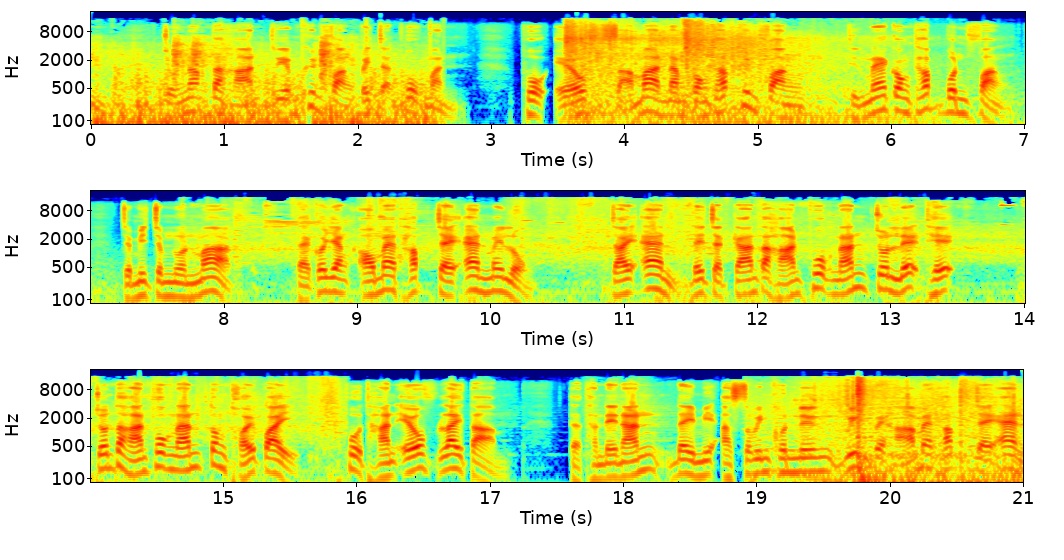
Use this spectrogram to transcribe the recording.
นจงนำทหารเตรียมขึ้นฝั่งไปจัดพวกมัน พวกเอลฟ์สามารถนำกองทัพขึ้นฝั่ง ถึงแม้กองทัพบนฝั่งจะมีจำนวนมาก แต่ก็ยังเอาแม่ทัพใจแอนไม่ลง ใจแอนได้จัดการทหารพวกนั้นจนเละเทะ จนทหารพวกนั้นต้องถอยไป ผู้ทหารเอลฟ์ไล่ตาม แต่ทันใดนั้นได้มีอัศวินคนหนึ่งวิ่งไปหาแม่ทัพใจแอน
